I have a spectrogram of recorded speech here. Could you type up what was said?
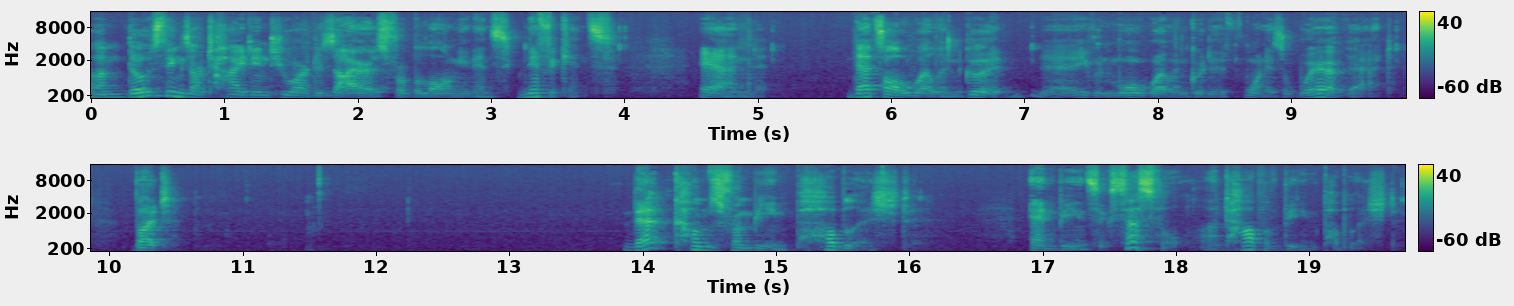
Um, those things are tied into our desires for belonging and significance, and that's all well and good. Uh, even more well and good if one is aware of that. But that comes from being published and being successful on top of being published.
